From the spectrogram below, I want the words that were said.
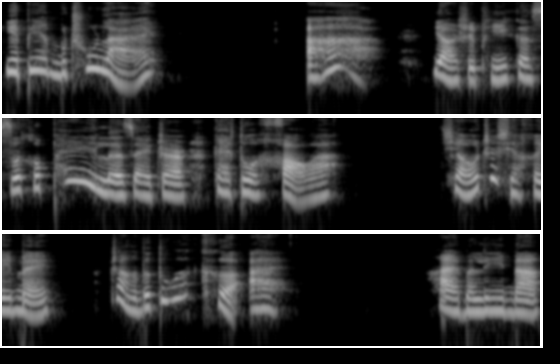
也变不出来。啊，要是皮克斯和佩勒在这儿该多好啊！瞧这些黑莓，长得多可爱。海曼丽娜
